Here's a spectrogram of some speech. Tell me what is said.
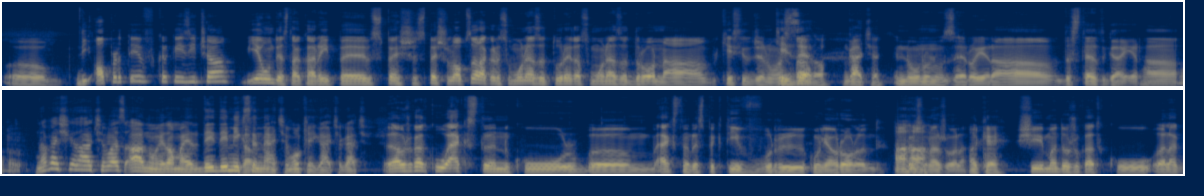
uh, The Operative, cred că îi zicea. E unde ăsta care e pe special, special Ops ăla care sumunează tureta, sumunează drona, chestii de genul Ok, ăsta. zero, gace. Nu, nu, nu, Zero era The Stealth Guy, era... N-avea și la ceva, a, nu, era mai, de, de mix Da. and match, ok, gace, gace. Am jucat cu Axton, cu um, Axton respectiv R, cum e Roland, Aha. personajul ăla. Ok. Și mă dau jucat cu ăla,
